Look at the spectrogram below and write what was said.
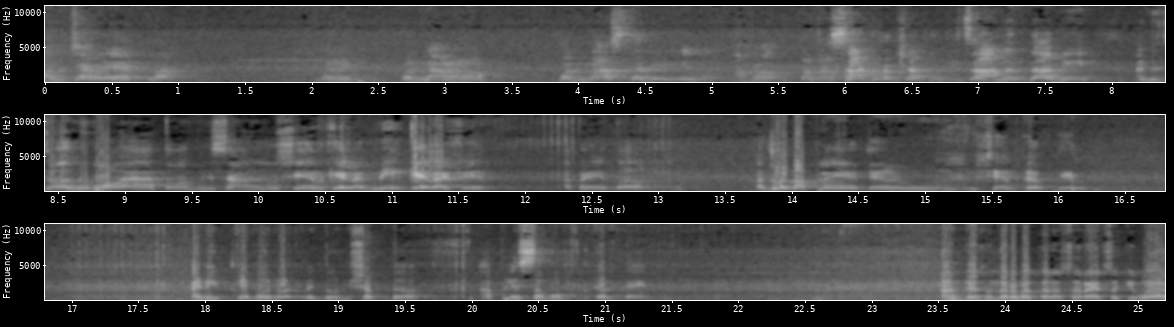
आमच्या वयातला म्हणजे पन्ना पन्नास तरी हां पन्नास साठ वर्षापूर्वीचा आनंद आम्ही आणि जो अनुभव आहे तो आम्ही सा शेअर केला. मी केला शेअर आता हे तर अजून आपले शेअर करतील. आणि इतके बोलून मी दोन शब्द आपले समाप्त करते. आमच्या संदर्भात तर असं राहायचं की बा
